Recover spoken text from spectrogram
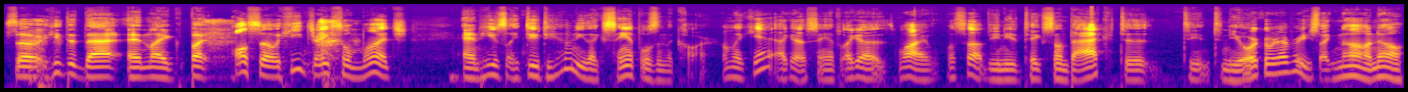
So he did that, and like, but also he drank so much, and he was like, "Dude, do you have any like samples in the car?" I'm like, "Yeah, I got a sample. I got why? What's up? Do you need to take some back to to, to New York or whatever?" He's like, "No, no,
